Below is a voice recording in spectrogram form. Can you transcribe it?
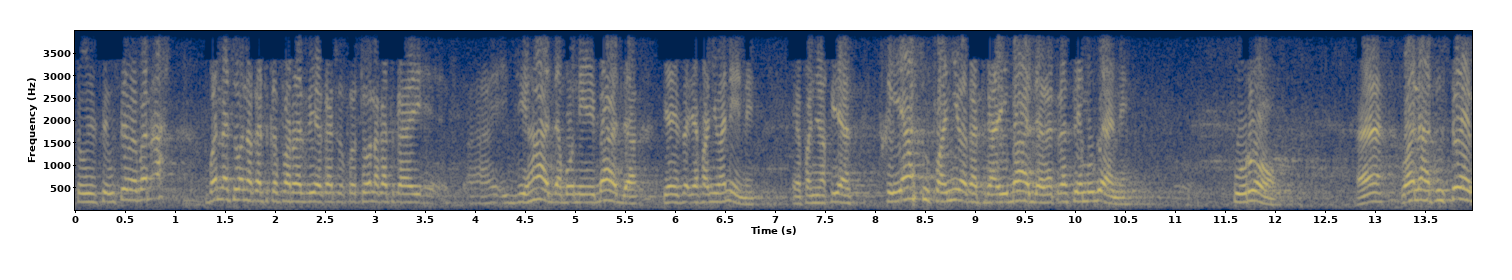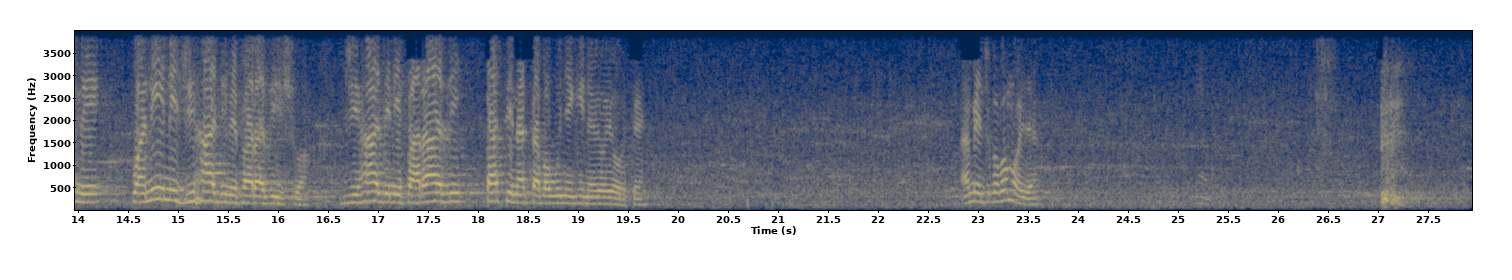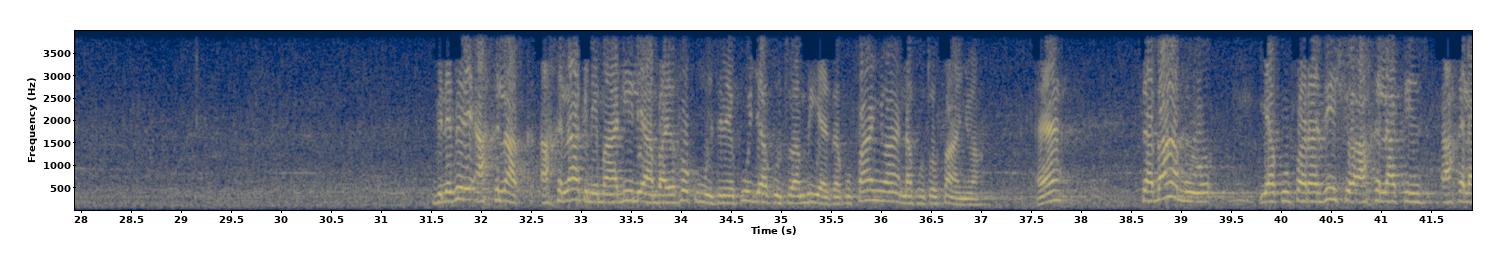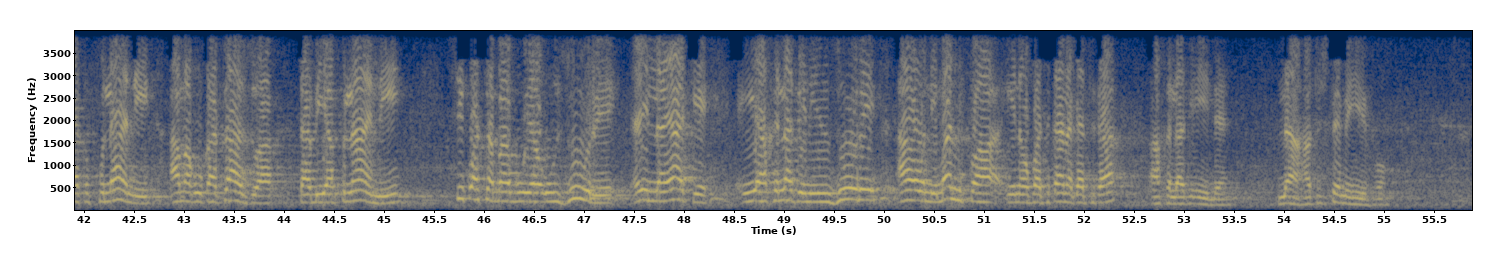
So useme bana ah bana tuona katika faradhi katika tuona katika uh, jihad ambayo ni ibada yafanywa nini? Yafanywa kiasi. Kiasi ufanywa katika ibada katika sehemu gani? Furo. Eh? Wala hatusemi kwa nini jihad imefaradhishwa. Jihadi ni faradhi basi na sababu nyingine yoyote. Amin tuko pamoja vile vile akhlaq. Akhlaq ni maadili ambayo hukumu zimekuja kutuambia za kufanywa na kutofanywa. Eh? Sababu ya kufaradhishwa akhlaqi akhlaq fulani ama kukatazwa tabia fulani si kwa sababu ya uzuri ila yake ya akhlaqi ni nzuri au ni manufaa inayopatikana katika akhlaq ile. La hatusemi hivyo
